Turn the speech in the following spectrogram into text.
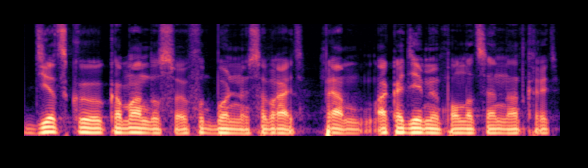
детскую команду свою футбольную собрать. Прям академию полноценно открыть.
